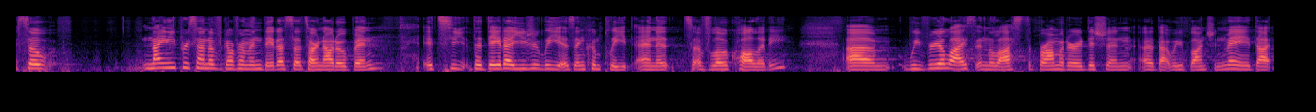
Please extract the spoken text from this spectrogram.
So 90% of government data sets are not open. It's, the data usually is incomplete and it's of low quality. Um, we've realized in the last barometer edition uh, that we've launched in May that,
